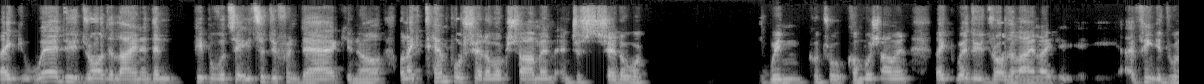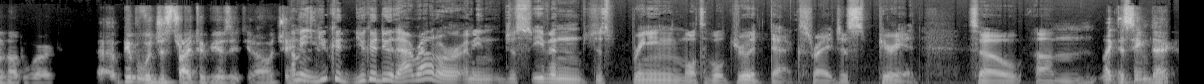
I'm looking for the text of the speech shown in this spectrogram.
like where do you draw the line and then people would say it's a different deck you know or like tempo Shudderwock shaman and just Shudderwock win control combo shaman like where do you draw the line like i think it will not work uh, people would just try to abuse it you know I mean, you could you could do that route, or I mean, just even just bringing multiple druid decks, right? Just period. So, um, like the same deck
